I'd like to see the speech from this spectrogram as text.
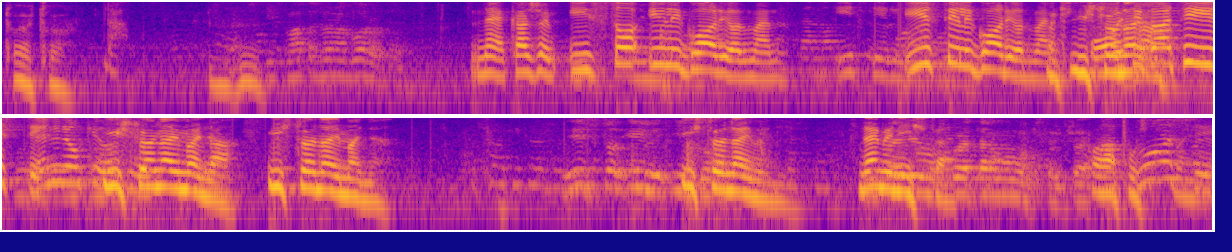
To je to. Ne, kažem isto ili gori od mene. Isti ili... Isti ili gori od mene? Znači, isto U ovoj situaciji isti. Isto je najmanja. Isto je najmanja. Isto ili Isto je najmanja. Nema ništa. Ko je tamo moć čovjek? Pa pusti.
